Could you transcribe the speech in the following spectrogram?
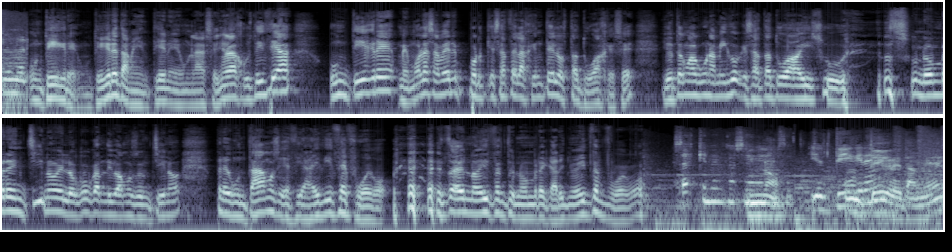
Y un Un tigre, un tigre también tiene. Una señora de justicia, un tigre. Me mola saber por qué se hace la gente los tatuajes, ¿eh? Yo tengo algún amigo que se ha tatuado ahí su, su nombre en chino y luego cuando íbamos a un chino preguntábamos y decía, ahí dice fuego. ¿Sabes? No dice tu nombre, cariño, dice fuego. ¿Sabes quién es No. Justicia? Y el tigre. Un tigre también.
